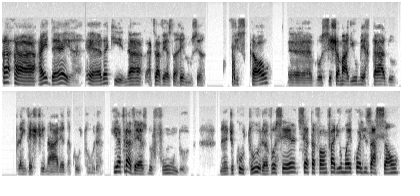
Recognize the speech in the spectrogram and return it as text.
A, a, a, ideia era que, na, através da renúncia fiscal, é, você chamaria o mercado para investir na área da cultura. E, através do fundo né, de cultura, você, de certa forma, faria uma equalização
